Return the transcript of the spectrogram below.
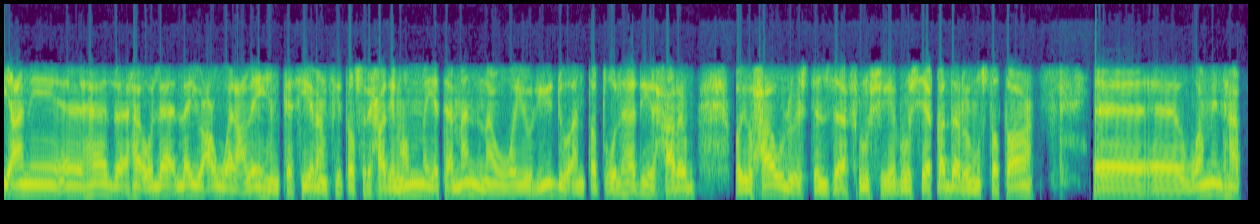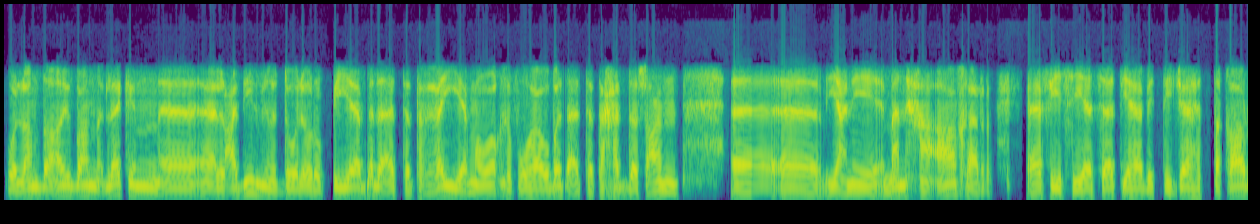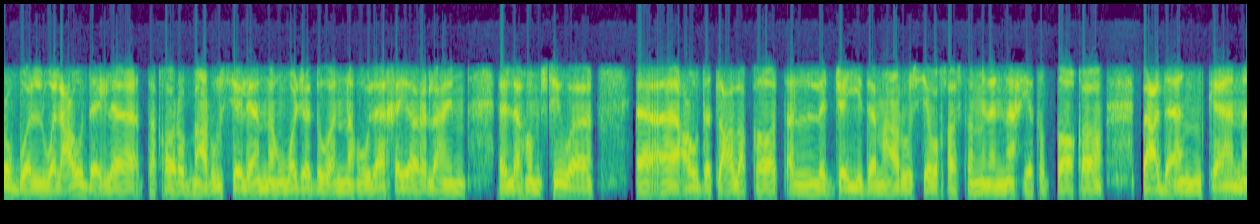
يعني هذا هؤلاء لا يعول عليهم كثيرا في تصريحاتهم. هم يتمنوا ويريدوا أن تطول هذه الحرب ويحاولوا استنزاف روسيا قدر المستطاع. آه، آه، ومنها بولندا أيضا. لكن آه، العديد من الدول الأوروبية بدأت تتغير مواقفها وبدأت تتحدث عن يعني منحى آخر في سياساتها باتجاه التقارب والعودة إلى تقارب مع روسيا لأنهم وجدوا أنه لا خيار لهم لهم سوى عودة العلاقات الجيدة مع روسيا وخاصة من ناحية الطاقة بعد أن كان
